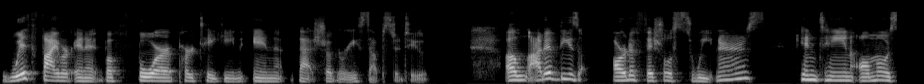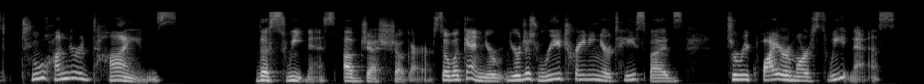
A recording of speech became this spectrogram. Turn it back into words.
with fiber in it before partaking in that sugary substitute. A lot of these artificial sweeteners contain almost 200 times the sweetness of just sugar. So again, you're you're just retraining your taste buds to require more sweetness.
